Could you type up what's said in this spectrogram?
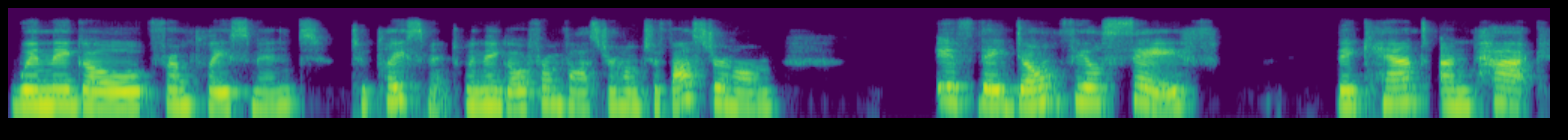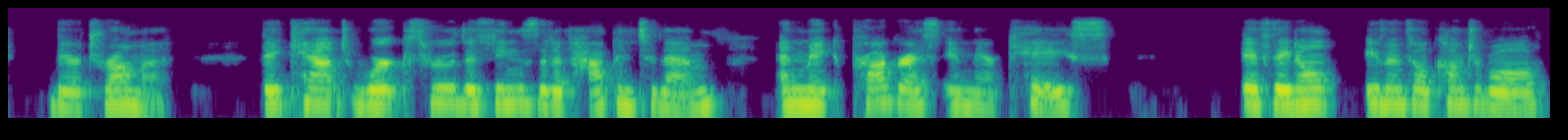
when they go from placement to placement, when they go from foster home to foster home, if they don't feel safe, they can't unpack their trauma. They can't work through the things that have happened to them and make progress in their case if they don't even feel comfortable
